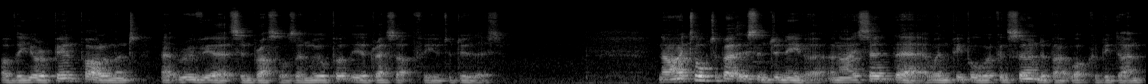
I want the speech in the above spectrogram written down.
of the European Parliament at Rue Wiertz in Brussels, and we'll put the address up for you to do this. Now, I talked about this in Geneva, and I said there, when people were concerned about what could be done,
